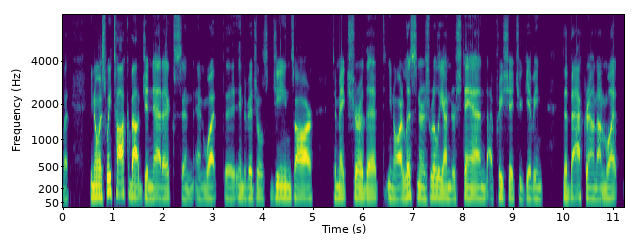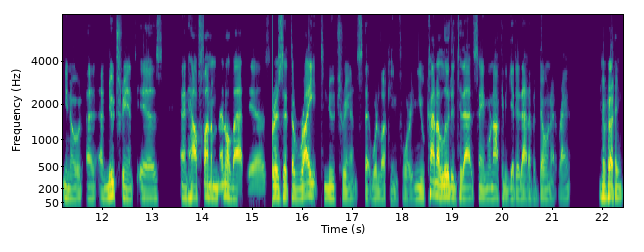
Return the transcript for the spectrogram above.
But, you know, as we talk about genetics and, and what the individual's genes are to make sure that, you know, our listeners really understand, I appreciate you giving the background on what, you know, a, a nutrient is and how fundamental that is. Or is it the right nutrients that we're looking for? And you kind of alluded to that saying we're not going to get it out of a donut, right? Right.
